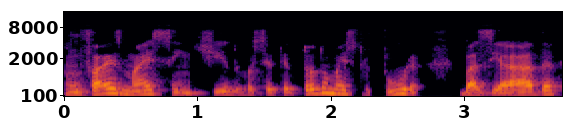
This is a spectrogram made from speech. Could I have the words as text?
Não faz mais sentido você ter toda uma estrutura baseada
